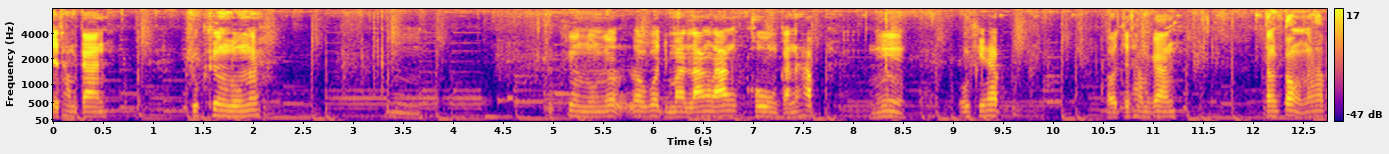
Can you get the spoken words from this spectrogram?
จะทำการยกเครื่องลงนะนี่ยกเครื่องลงแล้วเราก็จะมาล้างล้างโครงกันนะครับ นี่โอเคครับ เราจะทำการตั้งกล้องนะครับ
